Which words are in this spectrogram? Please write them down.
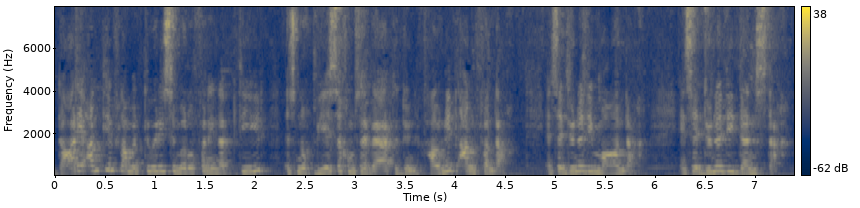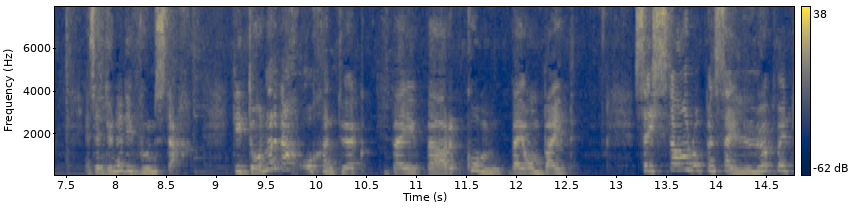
Daardie anti-inflammatoriese middel van die natuur is nog besig om sy werk te doen. Hou net aan vandag. En sy doen dit die maandag en sy doen dit die dinsdag en sy doen dit die woensdag. Die donderdagoggend toe ek by haar kom by ontbyt Sy staan op en sy loop met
